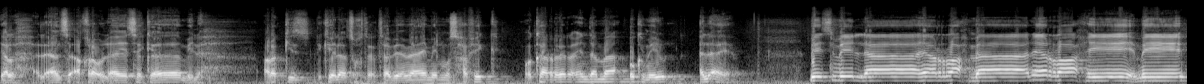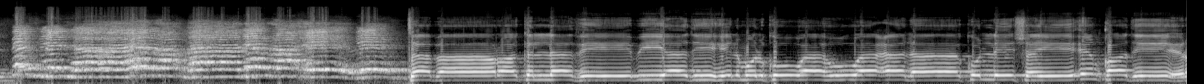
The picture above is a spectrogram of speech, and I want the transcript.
يلا الآن سأقرأ الآية كاملة. ركز لكي لا تخطئ. تابع معي من مصحفك. وكرر عندما أكمل الآية. بسم الله الرحمن الرحيم. بسم الله الرحمن الرحيم. تبارك الذي بيده الملك وهو على كل شيء قدير.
